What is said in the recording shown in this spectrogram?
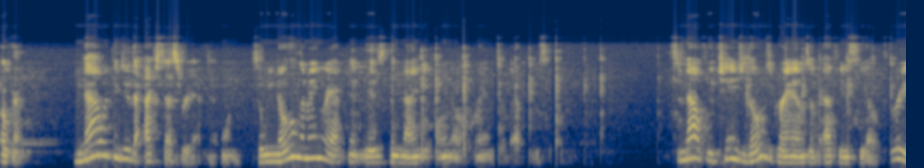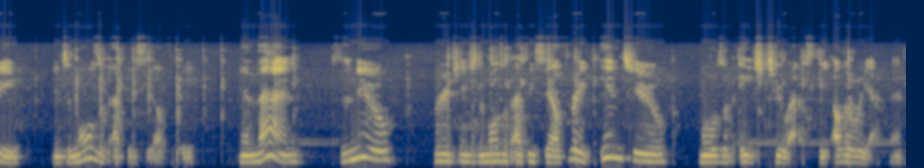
Okay. Now we can do the excess reactant one. So we know the limiting reactant is the 90.0 grams of FeCl. So now if we change those grams of FeCl3 into moles of FeCl3, and then, the new, we're going to change the moles of FeCl3 into moles of H2S, the other reactant.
